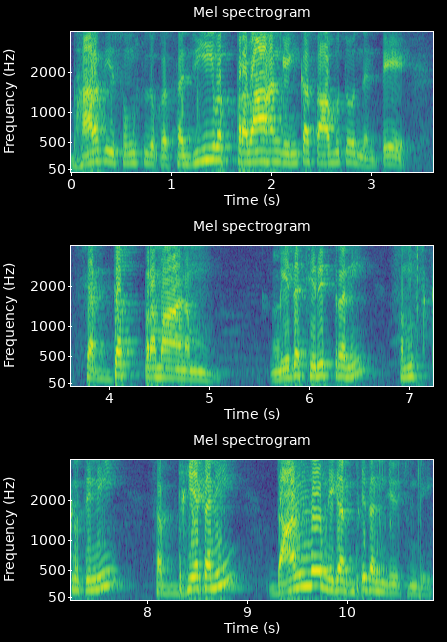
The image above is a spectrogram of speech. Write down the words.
భారతీయ సంస్కృతి ఒక సజీవ ప్రవాహంగా ఇంకా సాగుతోందంటే శబ్ద ప్రమాణం మీద చరిత్రని సంస్కృతిని సభ్యతని దానిలో నిగర్భితం చేసింది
